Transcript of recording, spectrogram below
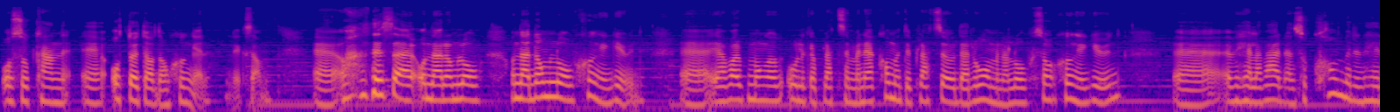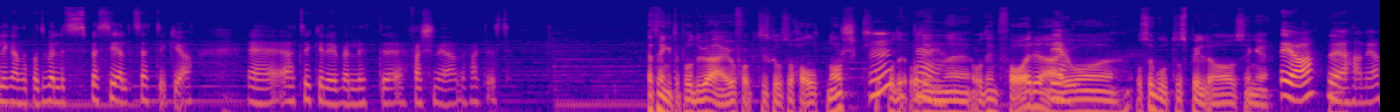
och så kan eh, åtta av dem sjunger. Liksom. Eh, och, det är så här, och, när de lov, och när de lovsjunger Gud, eh, jag har varit på många olika platser, men när jag kommer till platser där romerna lovsjunger Gud, eh, över hela världen så kommer den helige Ande på ett väldigt speciellt sätt tycker jag. Eh, jag tycker det är väldigt eh, fascinerande faktiskt. Jag tänkte på, du är ju faktiskt också halvt norsk mm, och, och, din, eh, och, din, far är ja. ju också god att spela och sjunga. Ja, det är han ja.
